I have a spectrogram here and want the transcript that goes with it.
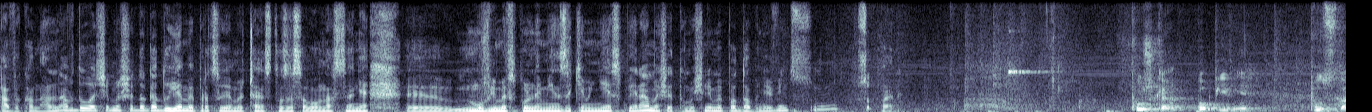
a wykonalne, a w duecie my się dogadujemy, pracujemy często ze sobą na scenie, y, mówimy wspólnym językiem, nie spieramy się, to myślimy podobnie, więc mm, super. Puszka po piwie, pusta,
